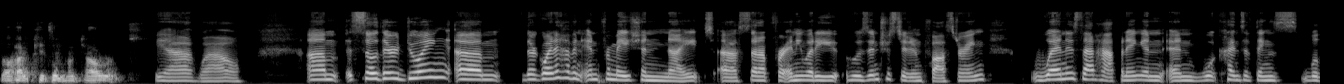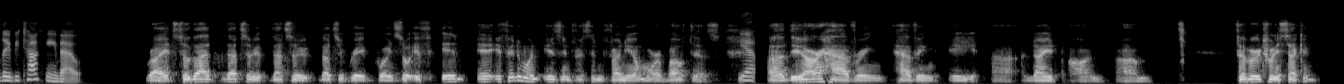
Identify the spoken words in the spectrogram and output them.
They'll have kids in hotel rooms. Yeah, wow. Um, so they're doing um they're going to have an information night uh, set up for anybody who's interested in fostering. When is that happening, and and what kinds of things will they be talking about? Right. So that that's a that's a that's a great point. So if it if anyone is interested in finding out more about this, yeah, uh, they are having having a, uh, a night on um, February twenty second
